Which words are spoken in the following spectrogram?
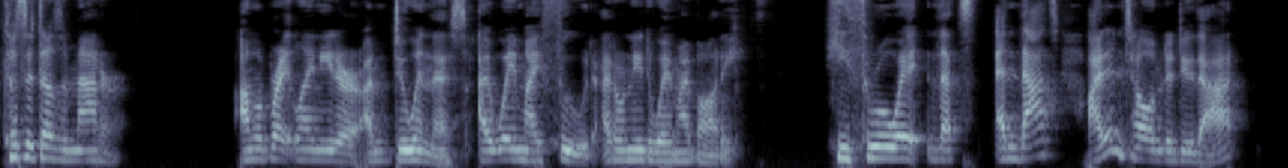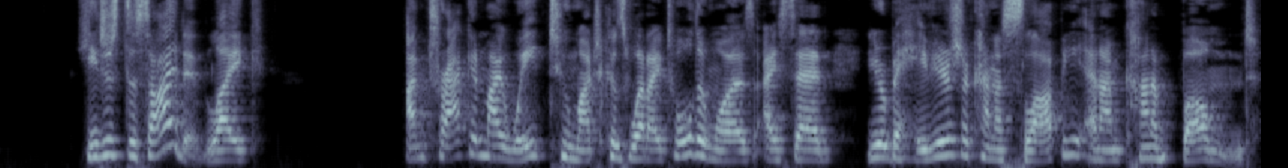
because it doesn't matter. I'm a bright line eater. I'm doing this. I weigh my food. I don't need to weigh my body. He threw away, that's, and that's, I didn't tell him to do that. He just decided, like, I'm tracking my weight too much because what I told him was I said, your behaviors are kind of sloppy and I'm kind of bummed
